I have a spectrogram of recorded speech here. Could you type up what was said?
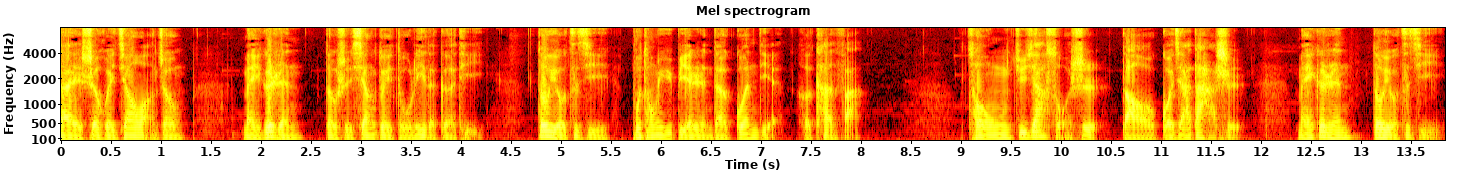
在社会交往中，每个人都是相对独立的个体，都有自己不同于别人的观点和看法。从居家琐事到国家大事，每个人都有自己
